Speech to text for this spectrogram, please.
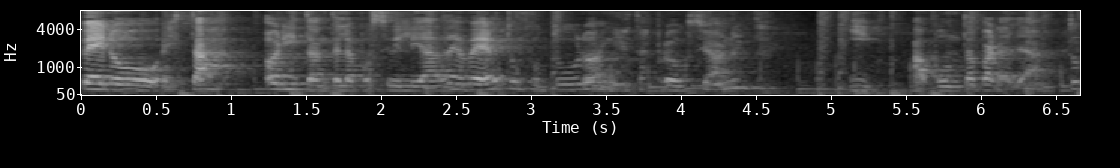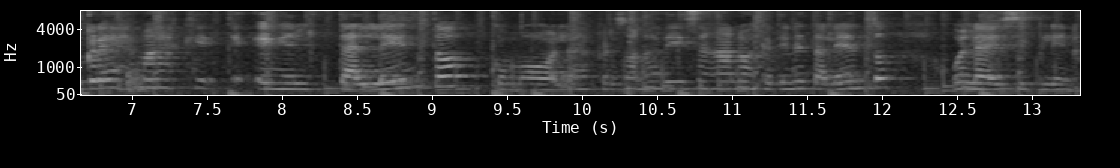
pero estás ahorita ante la posibilidad de ver tu futuro en estas producciones y apunta para allá. ¿Tú crees más que en el talento, como las personas dicen, ah, no, es que tiene talento, o en la disciplina?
